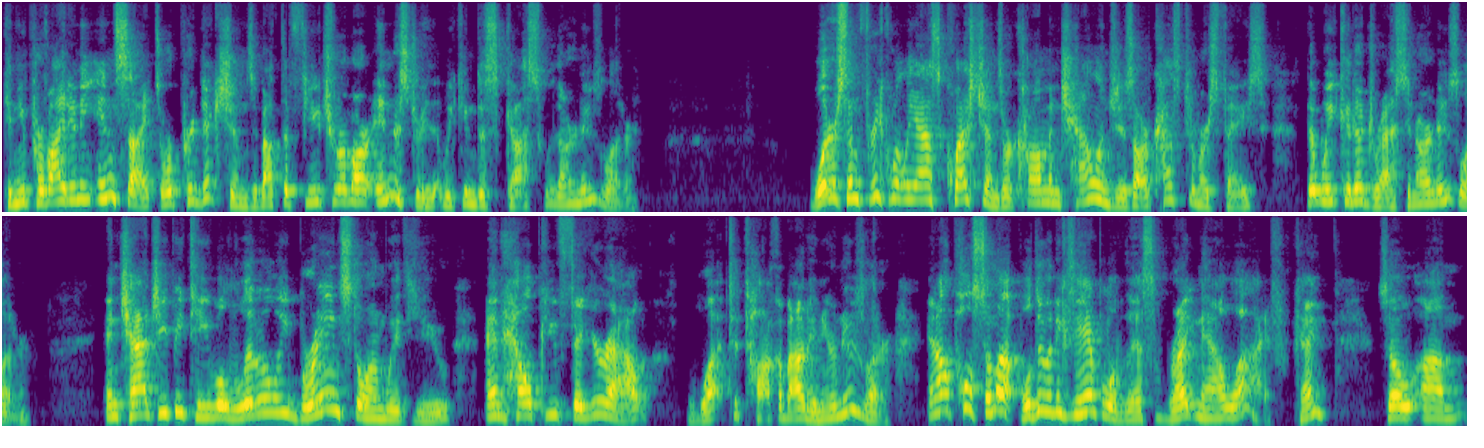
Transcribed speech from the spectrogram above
Can you provide any insights or predictions about the future of our industry that we can discuss with our newsletter? What are some frequently asked questions or common challenges our customers face that we could address in our newsletter? And ChatGPT will literally brainstorm with you and help you figure out what to talk about in your newsletter. And I'll pull some up. We'll do an example of this right now live. Okay. So um,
